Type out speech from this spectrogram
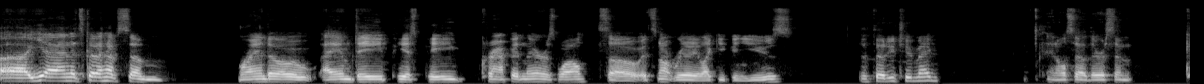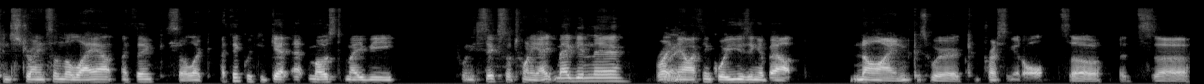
Uh, yeah, and it's to have some rando AMD PSP crap in there as well. So it's not really like you can use the 32 meg. And also, there are some constraints on the layout, I think. So, like, I think we could get at most maybe 26 or 28 meg in there Right, Right. now, I think we're using about nine because we're compressing it all. So it's uh,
